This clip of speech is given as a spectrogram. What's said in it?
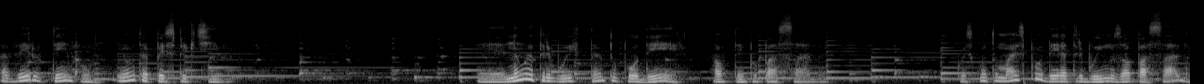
a ver o tempo em outra perspectiva. É, não atribuir tanto poder ao tempo passado, pois quanto mais poder atribuímos ao passado,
